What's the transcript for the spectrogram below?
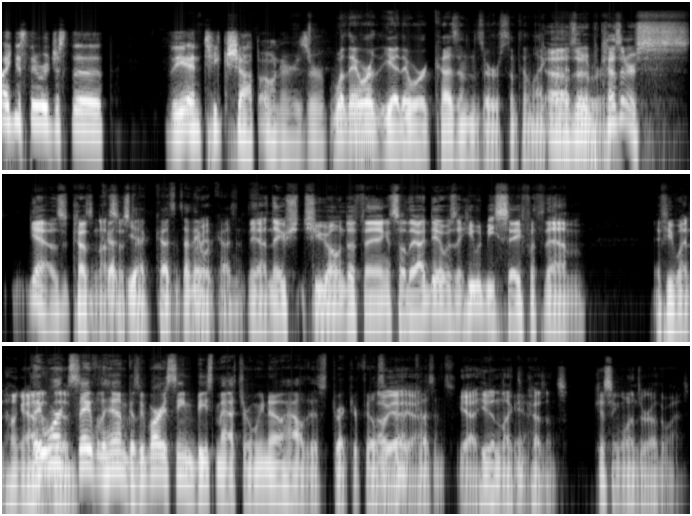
I guess they were just the the antique shop owners or Well, they were yeah, they were cousins or something like Uh, that. is it a were- cousin or? Yeah, it was a cousin, not cous- sister. Yeah, cousins. I think they Right. were cousins. Yeah, and they she owned a thing, and so the idea was that he would be safe with them if he went and hung out. They weren't the- safe with him because we've already seen Beastmaster and we know how this director feels Oh about yeah, yeah. cousins. Yeah, he didn't like the cousins, kissing ones or otherwise.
